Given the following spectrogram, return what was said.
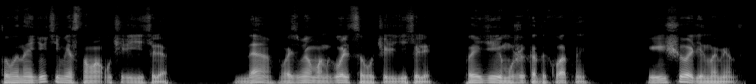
то вы найдете местного учредителя. Да, возьмем ангольца в учредители. По идее, мужик адекватный. И еще один момент.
